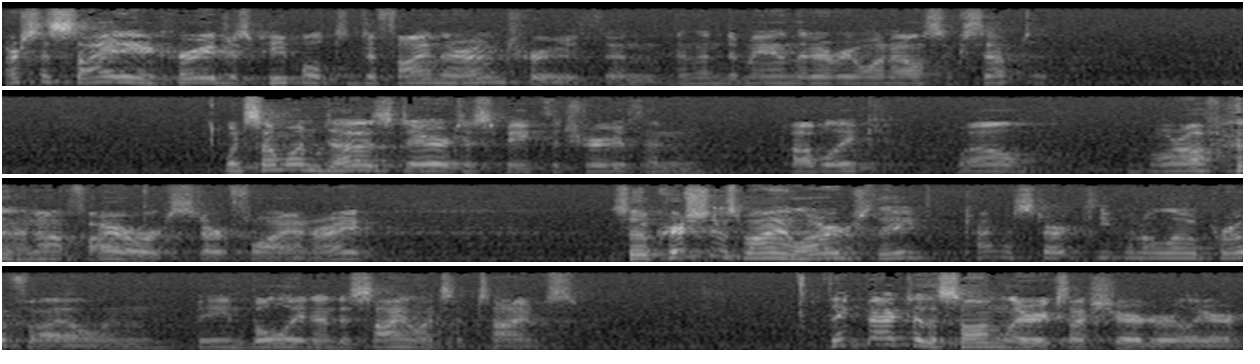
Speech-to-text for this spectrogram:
Our society encourages people to define their own truth and, and then demand that everyone else accept it. When someone does dare to speak the truth in public, well, more often than not, fireworks start flying, right? So Christians, by and large, they kind of start keeping a low profile and being bullied into silence at times. Think back to the song lyrics I shared earlier.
